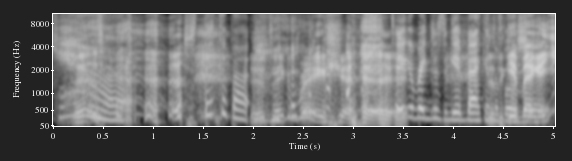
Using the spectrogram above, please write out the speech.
Yeah. just think about it. take a break. Take a break just to get back in Just the to get bullshit.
